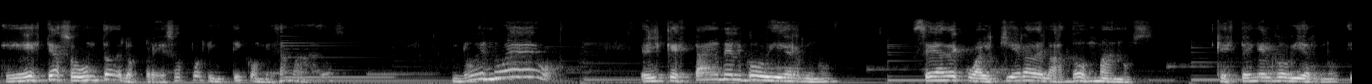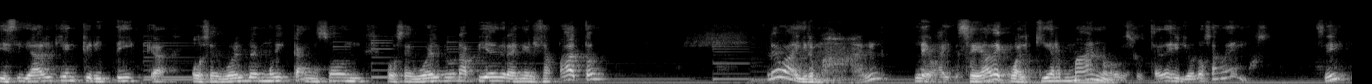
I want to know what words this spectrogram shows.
Este asunto de los presos políticos, mis amados, no es nuevo. El que está en el gobierno, sea de cualquiera de las dos manos que esté en el gobierno, y si alguien critica o se vuelve muy cansón o se vuelve una piedra en el zapato, le va a ir mal sea de cualquier mano, ustedes y yo lo sabemos, ¿sí?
